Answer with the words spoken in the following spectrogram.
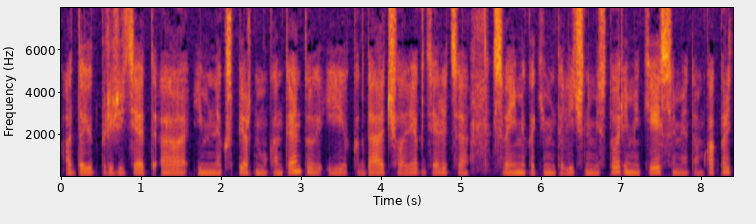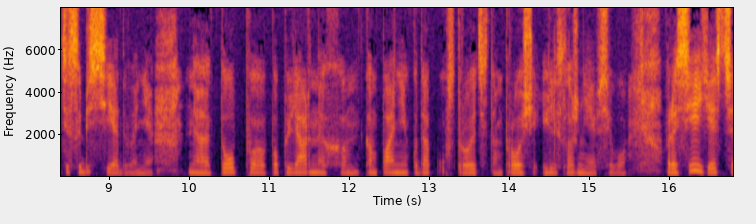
отдают приоритет э, именно экспертному контенту, и когда человек делится своими какими-то личными разными историями, кейсами, там, как пройти собеседование, э, топ популярных эм, компаний, куда устроиться там проще или сложнее всего. В России есть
